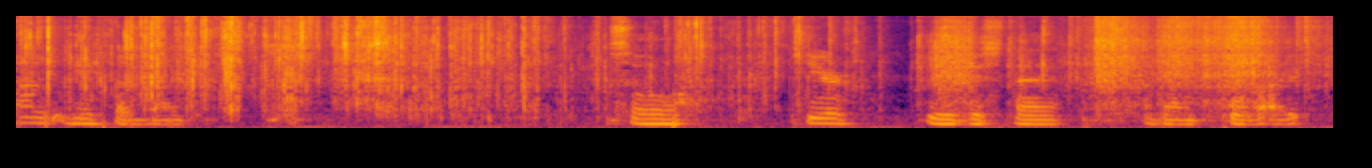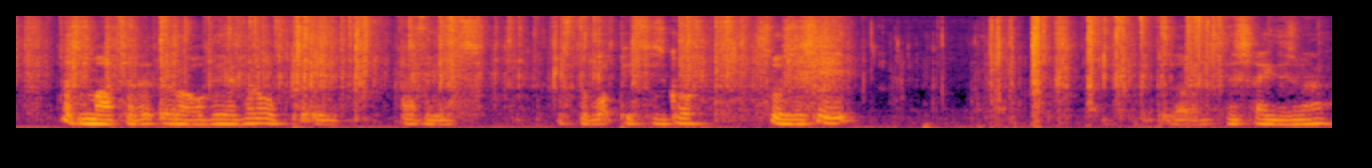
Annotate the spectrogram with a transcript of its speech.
and the third bag. So here we just uh, again pull that out. Doesn't matter that they're all there. They're all pretty obvious as to what pieces go. So as I say, on the side as well.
